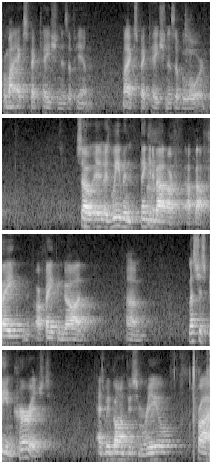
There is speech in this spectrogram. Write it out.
for my expectation is of him. My expectation is of the Lord. So, as we've been thinking about our about faith, our faith in God, um, let's just be encouraged as we've gone through some real trials.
